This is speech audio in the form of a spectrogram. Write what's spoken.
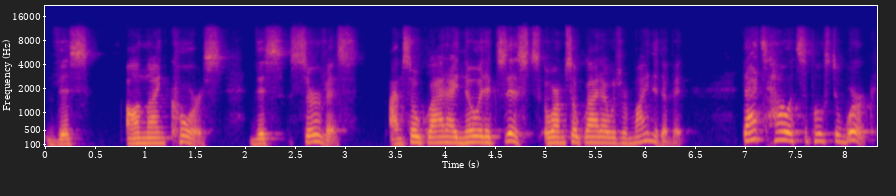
this online course, this service. I'm so glad I know it exists, or I'm so glad I was reminded of it. That's how it's supposed to work.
